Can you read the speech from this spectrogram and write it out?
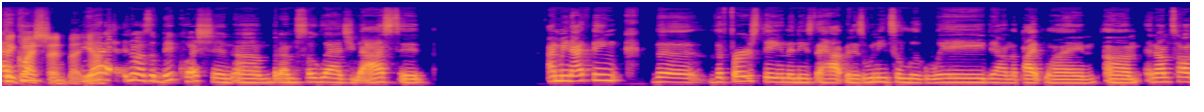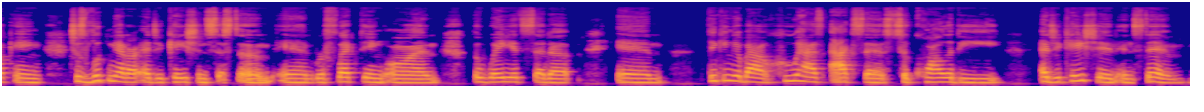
I think, question, but yeah. yeah. No, it's a big question. Um, but I'm so glad you asked it. I mean, I think the the first thing that needs to happen is we need to look way down the pipeline, um, and I'm talking just looking at our education system and reflecting on the way it's set up and thinking about who has access to quality education in STEM.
